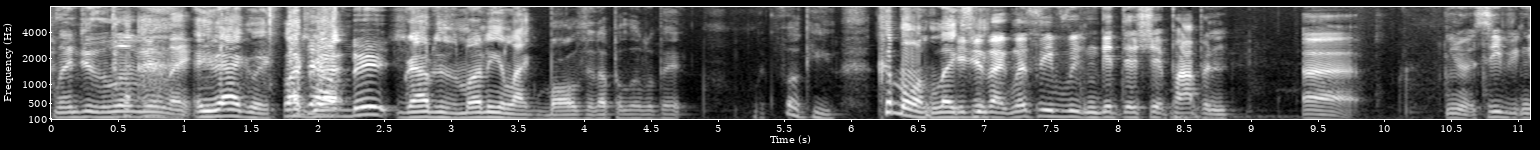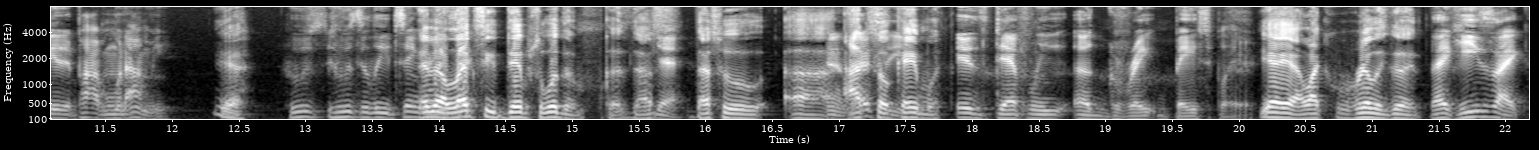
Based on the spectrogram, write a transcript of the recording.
flinches a little bit, like Exactly. Like Watch out, bitch. grabs his money and like balls it up a little bit. Like, fuck you. Come on, Lexi. He's just like, let's see if we can get this shit popping. Uh, you know, see if you can get it popping without me. yeah. Who's who's the lead singer? And Alexi dips with him because that's Yeah. that's who uh, Axel came with. Is definitely a great bass player. Yeah, yeah, like really good. Like he's like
